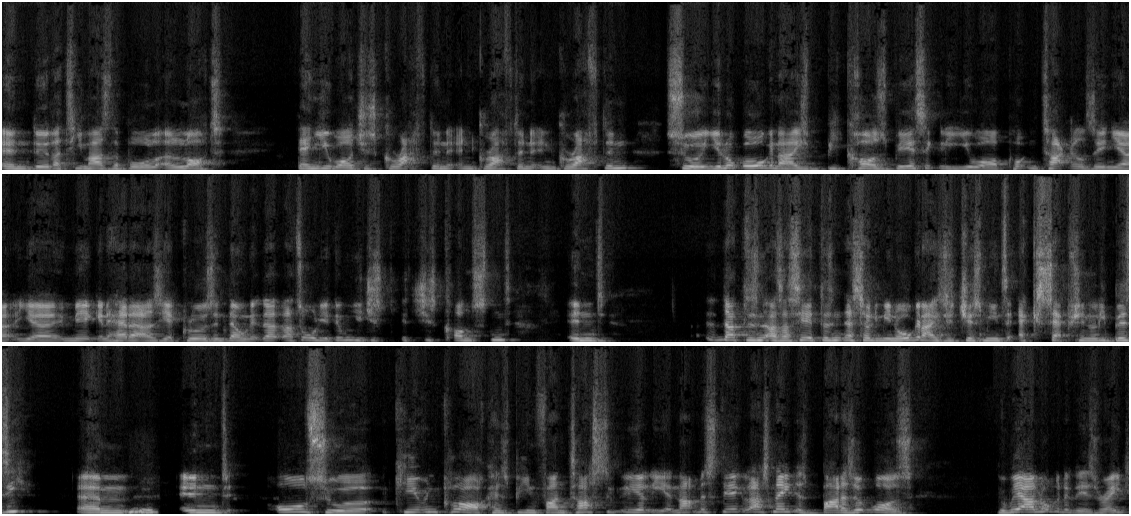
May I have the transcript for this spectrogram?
and the other team has the ball a lot, then you are just grafting and grafting and grafting. So you look organized because basically you are putting tackles in, you're, you're making headers, you're closing down. That, that's all you're doing. You just it's just constant. And that doesn't, as I say, it doesn't necessarily mean organized. It just means exceptionally busy. Um. And also, Ciaran Clark has been fantastic lately. And that mistake last night, as bad as it was, the way I look at it is right.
